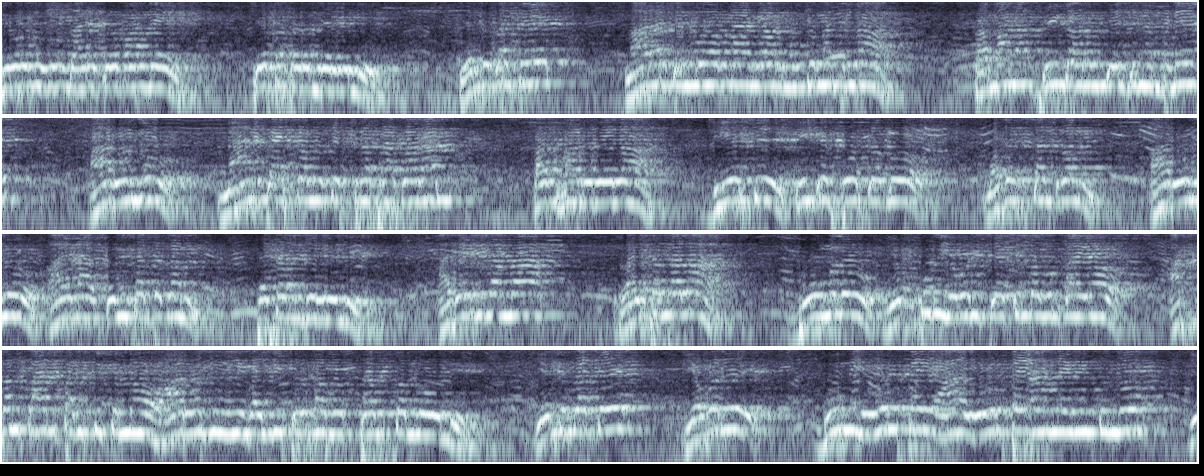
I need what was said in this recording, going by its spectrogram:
ఈరోజు ఈ కార్యక్రమాన్ని చేపట్టడం జరిగింది. ఎందుకంటే నారా చంద్రబాబు నాయుడు గారు ముఖ్యమంత్రిగా ప్రమాణ స్వీకారం చేసినప్పుడే ఆ రోజు మేనిఫెస్టోలో చెప్పిన ప్రకారం పదహారు వేల డిఎస్సి టీచర్ పోస్టులకు మొదటి సంతకం ఆ రోజు ఆయన తొలి సంతకం పెట్టడం జరిగింది. అదేవిధంగా రైతన్నల భూములు ఎప్పుడు ఎవరి చేతుల్లో ఉంటాయో అర్థం కాని పరిస్థితుల్లో ఆ రోజు ఈ వైసీపీ ప్రభుత్వంలో ఉంది. ఎందుకంటే ఎవరి భూమి ఎవరిపై ఆ- ఎవరిపై ఆన్లైన్ ఉంటుందో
